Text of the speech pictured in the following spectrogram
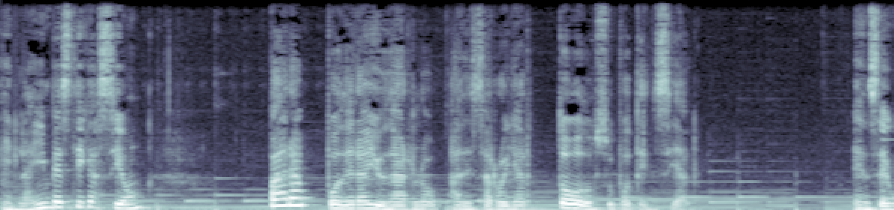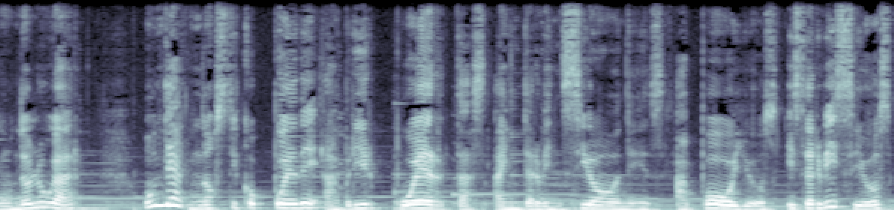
en la investigación para poder ayudarlo a desarrollar todo su potencial. En segundo lugar, un diagnóstico puede abrir puertas a intervenciones, apoyos y servicios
